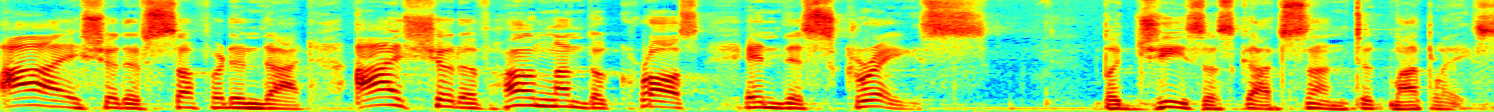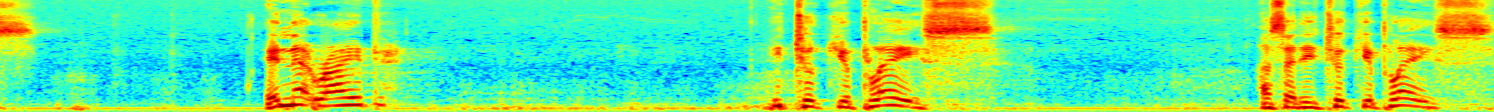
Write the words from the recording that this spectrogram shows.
I should have suffered and died. I should have hung on the cross in disgrace. But Jesus, God's Son, took my place. Isn't that right? He took your place. I said, He took your place.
